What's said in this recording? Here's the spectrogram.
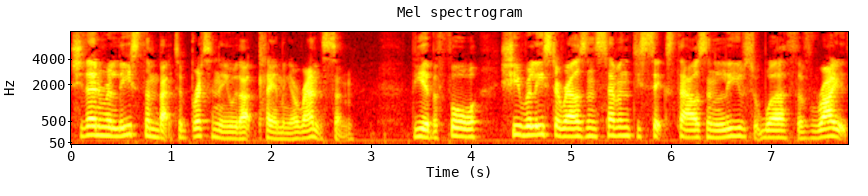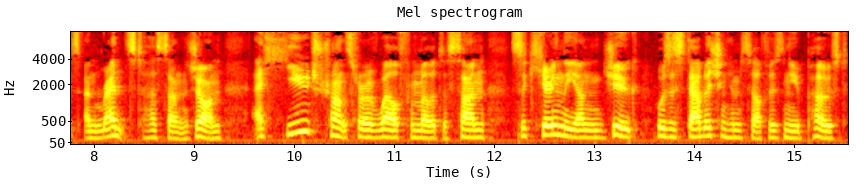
she then released them back to Brittany without claiming a ransom. The year before, she released a rousing 76,000 livres worth of rights and rents to her son John, a huge transfer of wealth from mother to son, securing the young Duke, who was establishing himself his new post,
